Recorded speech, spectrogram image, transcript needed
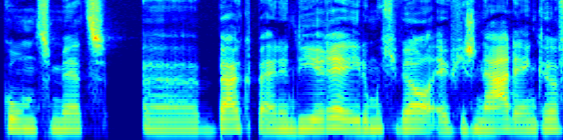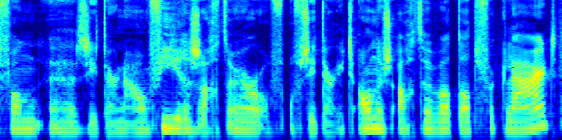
komt met buikpijn en diarree, dan moet je wel eventjes nadenken van zit er nou een virus achter of, of zit er iets anders achter wat dat verklaart.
